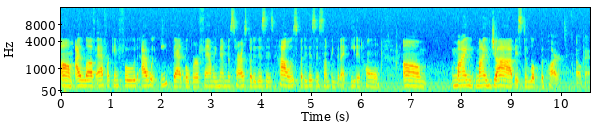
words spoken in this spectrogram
Um, I love African food. I would eat that over a family member's house, but it isn't house, but it isn't something that I eat at home. Um, my my job is to look the part. Okay.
